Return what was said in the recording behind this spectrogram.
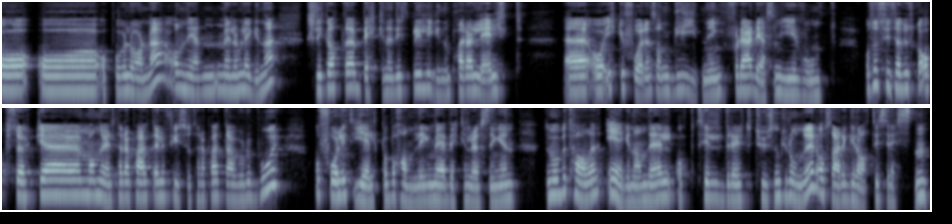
og, og oppover lårene og ned mellom leggene, slik at eh, bekkenet ditt blir liggende parallelt Eh, og ikke får en sånn glidning, for det er det som gir vondt. Og så syns jeg du skal oppsøke manuellterapeut eller fysioterapeut der hvor du bor, og få litt hjelp og behandling med bekkenløsningen. Du må betale en egenandel opp til drøyt 1000 kroner, og så er det gratis resten.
